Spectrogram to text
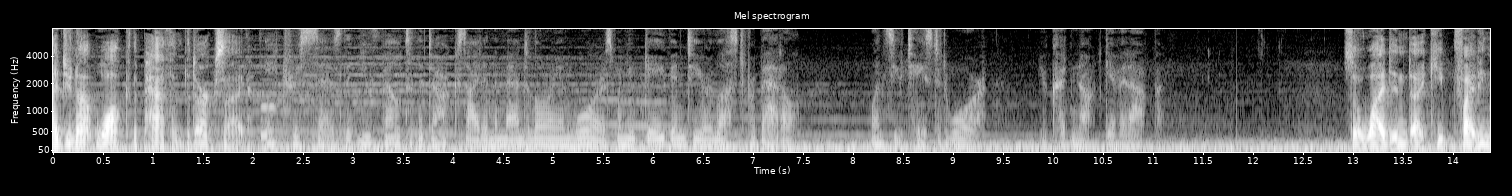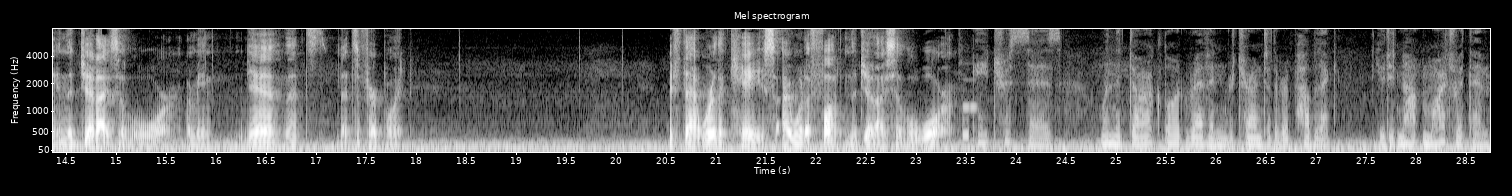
I do not walk the path of the dark side. Atris says that you fell to the dark side in the Mandalorian Wars when you gave in to your lust for battle. Once you tasted war, you could not give it up. So why didn't I keep fighting in the Jedi Civil War? I mean, yeah, that's that's a fair point. If that were the case, I would have fought in the Jedi Civil War. Atris says when the Dark Lord Revan returned to the Republic, you did not march with him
